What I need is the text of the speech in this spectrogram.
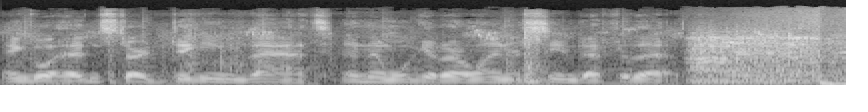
and go ahead and start digging that. And then we'll get our liner seamed after that.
